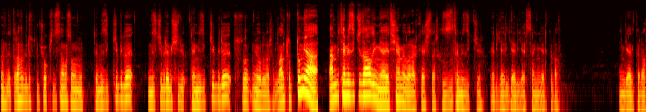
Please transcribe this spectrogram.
sürsün. Etrafı bir sürü çok kişi sinema salonu. Temizlikçi bile temizlikçi bile bir şey temizlikçi bile tutamıyorlar. Lan tuttum ya. Ben bir temizlikçi daha alayım ya. Yetişemiyorlar arkadaşlar. Hızlı temizlikçi. Gel gel gel gel sen gel kral. Sen gel kral.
